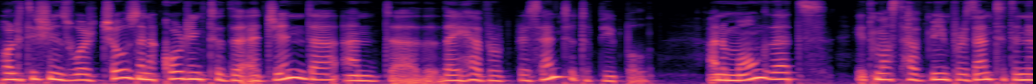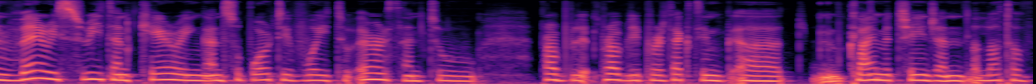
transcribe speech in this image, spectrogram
politicians were chosen according to the agenda, and uh, they have represented the people, and among that. It must have been presented in a very sweet and caring and supportive way to Earth and to probably probably protecting uh, climate change and a lot of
